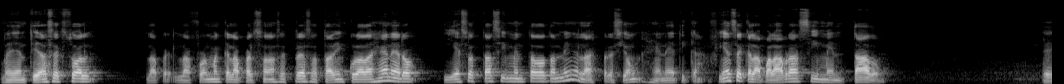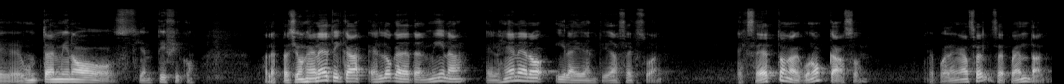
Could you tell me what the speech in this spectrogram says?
La identidad sexual, la, forma en que la persona se expresa, está vinculada al género y eso está cimentado también en la expresión genética. Fíjense que la palabra cimentado es un término científico. La expresión genética es lo que determina el género y la identidad sexual, excepto en algunos casos que pueden hacer, se pueden dar.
